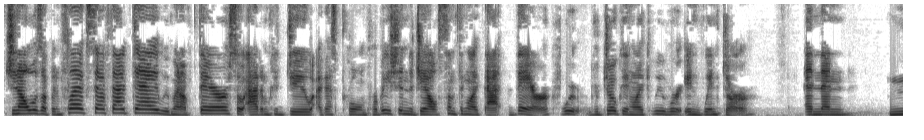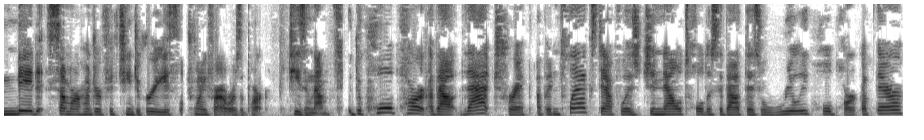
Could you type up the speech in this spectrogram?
Janelle was up in Flagstaff that day. We went up there so Adam could do, I guess, parole and probation, the jail, something like that there. We're, we're joking like we were in winter and then midsummer 115 degrees 24 hours apart teasing them. The cool part about that trip up in flagstaff was janelle told us about this really cool park up there.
